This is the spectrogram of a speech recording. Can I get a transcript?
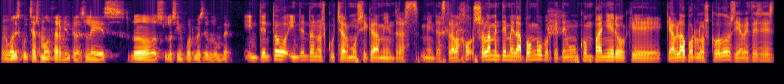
O igual escuchas Mozart mientras lees los, los, informes de Bloomberg. Intento, intento no escuchar música mientras, mientras trabajo. Solamente me la pongo porque tengo un compañero que, que habla por los codos y a veces es,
